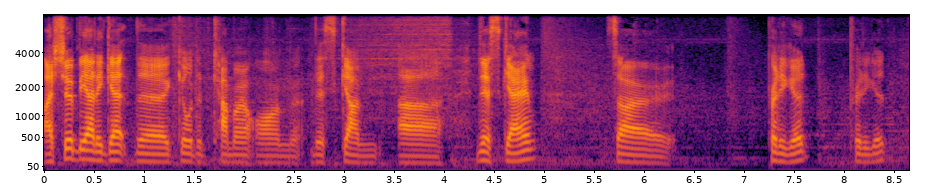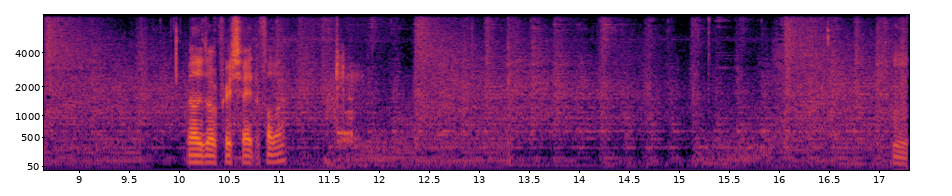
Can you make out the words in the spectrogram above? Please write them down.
I should be able to get the gilded camo on this gun, uh, this game. So, pretty good. Pretty good. Really do appreciate the follow. Hmm.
